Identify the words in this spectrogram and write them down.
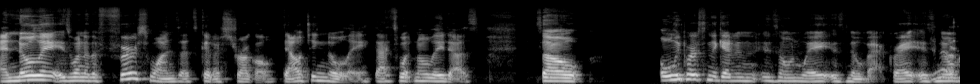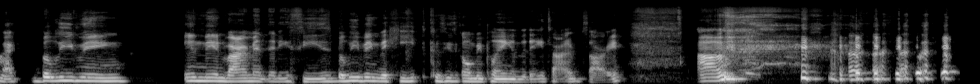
and Nole is one of the first ones that's gonna struggle, doubting Nole. That's what Nole does. So, only person to get in his own way is Novak, right? Is Yeah. Novak believing in the environment that he sees, believing the heat because he's gonna be playing in the daytime. Sorry. Um,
